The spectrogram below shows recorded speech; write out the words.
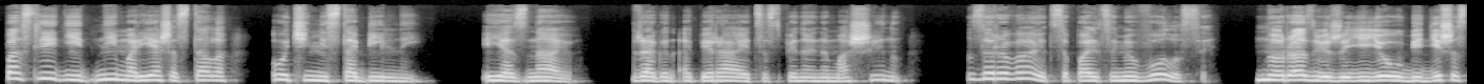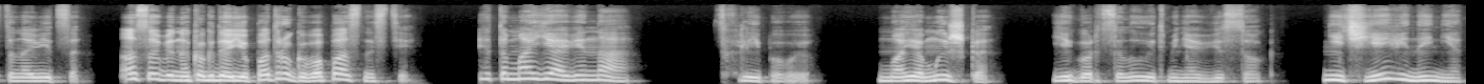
В последние дни Марьяша стала очень нестабильной. И я знаю, Драгон опирается спиной на машину, зарывается пальцами в волосы. Но разве же ее убедишь остановиться? Особенно, когда ее подруга в опасности. Это моя вина. Схлипываю. Моя мышка. Егор целует меня в висок. Ничьей вины нет.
